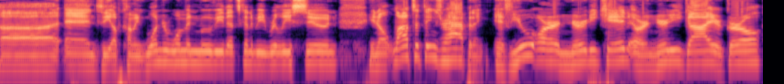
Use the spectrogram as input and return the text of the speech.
uh, and the upcoming Wonder Woman movie that's going to be released soon. You know, lots of things are happening. If you are a nerdy kid or a nerdy guy or girl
